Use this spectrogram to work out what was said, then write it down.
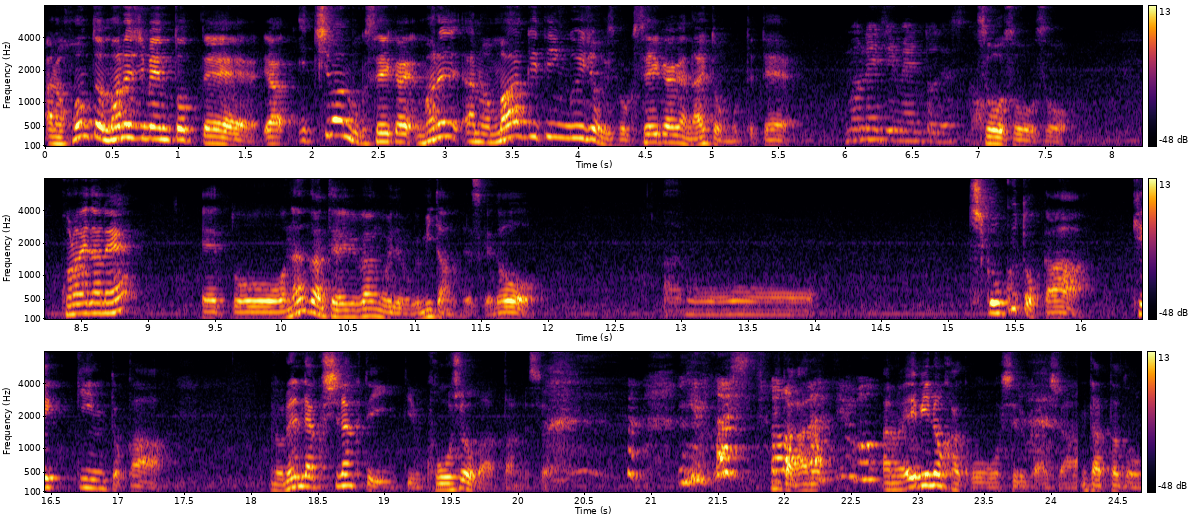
あの本当にマネジメントっていや一番僕正解マネあのマーケティング以上に僕正解がないと思ってて。マネジメントですか？そうそうそう。この間ねえっとなんかのテレビ番組で僕見たんですけどあのー遅刻とか欠勤とかの連絡しなくていいっていう交渉があったんですよ。見ました。あのあのエビの加工をしてる会社だったと思う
